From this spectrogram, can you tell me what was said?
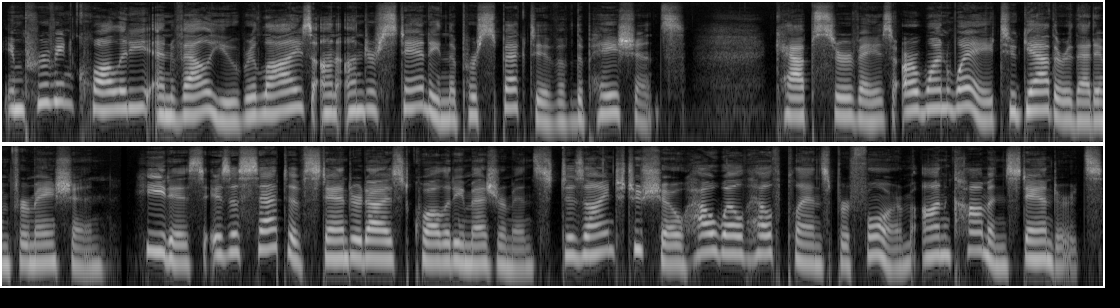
improving quality and value relies on understanding the perspective of the patients. CAHPS surveys are one way to gather that information. HEDIS is a set of standardized quality measurements designed to show how well health plans perform on common standards.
